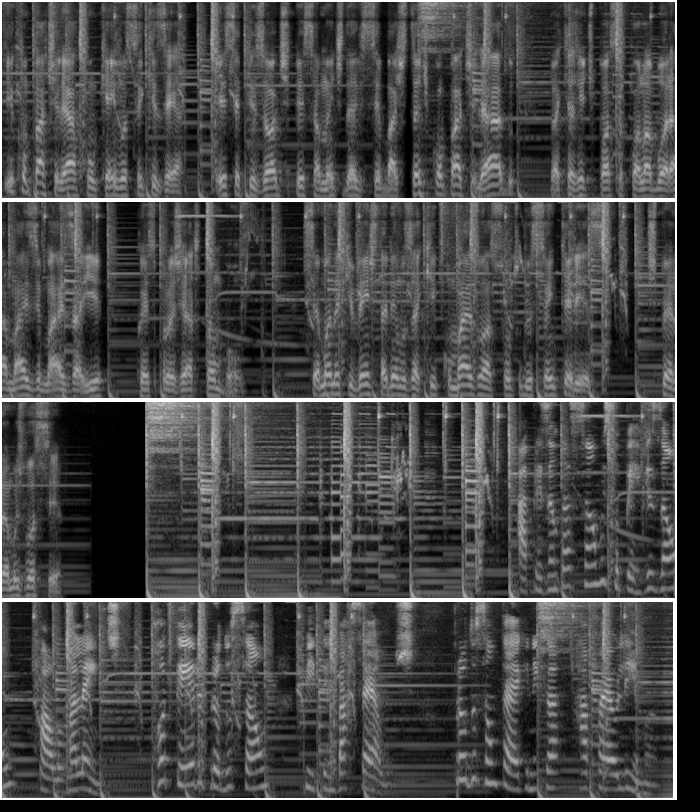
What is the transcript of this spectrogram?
e compartilhar com quem você quiser. Esse episódio, especialmente, deve ser bastante compartilhado para que a gente possa colaborar mais e mais aí com esse projeto tão bom. Semana que vem estaremos aqui com mais um assunto do seu interesse. Esperamos você. Apresentação e supervisão: Paulo Valente. Roteiro e produção: Peter Barcelos. Produção técnica: Rafael Lima.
